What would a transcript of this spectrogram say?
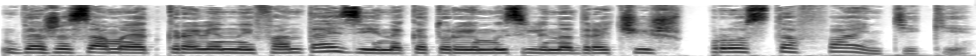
Даже самые откровенные фантазии, на которые мысленно дрочишь, просто фантики.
